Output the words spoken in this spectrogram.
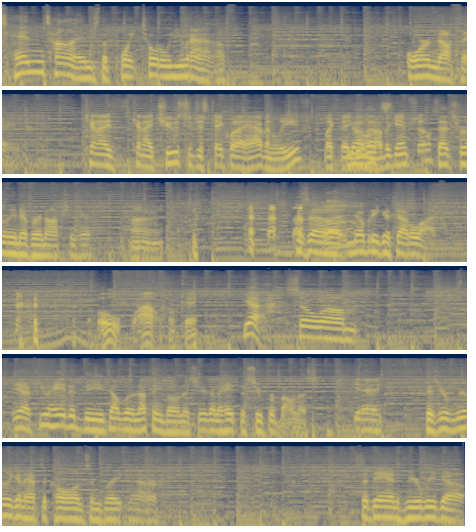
10 times the point total you have or nothing. Can I can I choose to just take what I have and leave like they No, do on other game shows? That's really never an option here All right. because uh, nobody gets out alive. Oh wow. Okay. Yeah. So, um, yeah, if you hated the double or nothing bonus, you're going to hate the super bonus Yay. because you're really going to have to call on some great matter. So, Dan, here we go.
